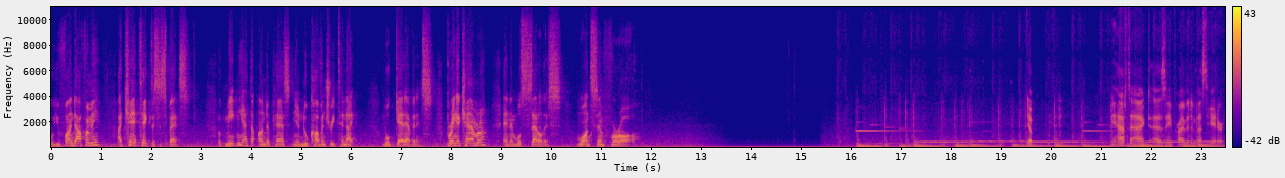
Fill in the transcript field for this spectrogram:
Will you find out for me? I can't take the suspense. Look, meet me at the underpass near New Coventry tonight. We'll get evidence. Bring a camera, and then we'll settle this once and for all. Yep. You have to act as a private investigator.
